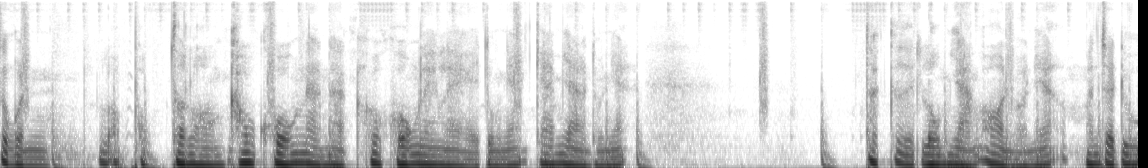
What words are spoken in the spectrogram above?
ส่วนผมทดลองเข้าโค้งหนักๆเข้าโค้งแรงๆตรงเนี้ยแก้มยางตรงเนี้ยถ้าเกิดลมยางอ่อนกว่าเนี้ยมันจะดู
